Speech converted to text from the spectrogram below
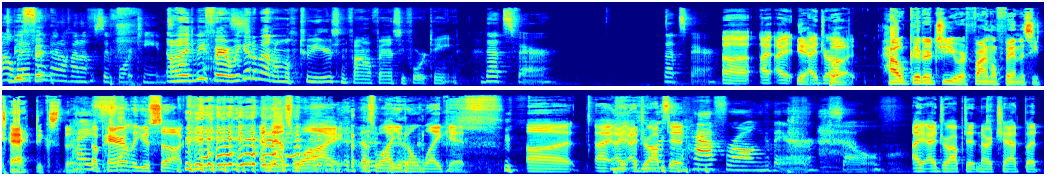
Oh, be but I play Final Fantasy 14. I mean, to be fair, we got about almost two years in Final Fantasy fourteen. That's fair. That's fair. uh i i, Yeah, I dropped but how good are you at Final Fantasy Tactics, though? I apparently you suck and that's why that's why you don't like it uh i i, I dropped it half wrong there. So I, I dropped it in our chat, but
